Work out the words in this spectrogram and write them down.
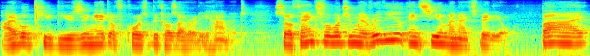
I will keep using it, of course, because I already have it. So thanks for watching my review and see you in my next video. Bye!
